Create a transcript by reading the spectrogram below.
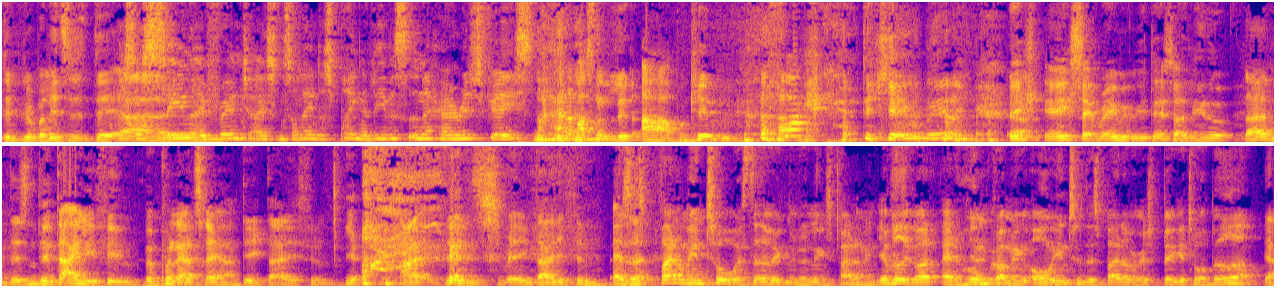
det bliver bare lidt til... Det er, Og så senere i franchisen, så er der en, der springer lige ved siden af Harrys face, og han er bare sådan lidt ar på kinden. Fuck, det giver ingen mening. ja. ikke, ikke Sam Raimi, det er så lige nu. Nej, det er sådan... Det er en dejlig film, på nær træerne. Det er ikke dejlig film. Ja. Nej, det er simpelthen ikke dejlig film. Altså, Spider-Man 2 er stadigvæk min yndlings Spider-Man. Jeg ved godt, at Homecoming og Into the Spider-Verse begge to er bedre, Ja.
